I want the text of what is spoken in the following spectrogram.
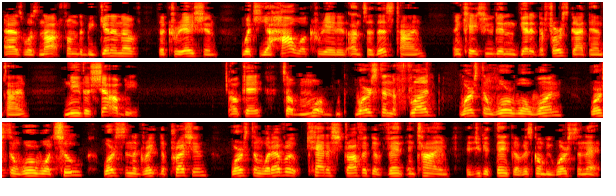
as was not from the beginning of the creation, which Yahweh created unto this time, in case you didn't get it the first goddamn time, neither shall be. Okay, so more worse than the flood, worse than World War One, worse than World War Two, worse than the Great Depression, Worse than whatever catastrophic event in time that you could think of. It's going to be worse than that.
